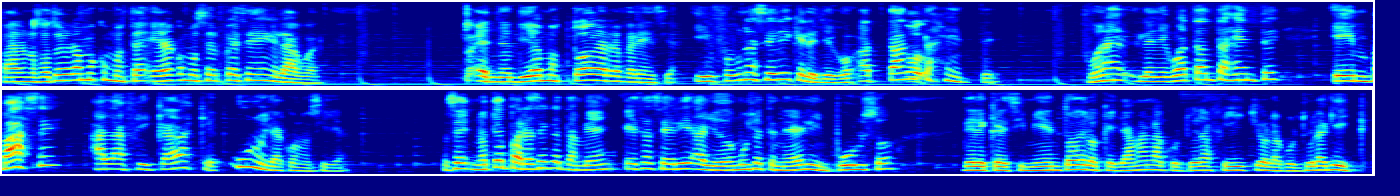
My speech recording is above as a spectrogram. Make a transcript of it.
para nosotros éramos como era como ser peces en el agua. Entendíamos toda la referencia y fue una serie que le llegó a tanta gente, fue le llegó a tanta gente en base a las fricadas que uno ya conocía. Entonces, ¿no te parece que también esa serie ayudó mucho a tener el impulso del crecimiento de lo que llaman la cultura friki o la cultura geek?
